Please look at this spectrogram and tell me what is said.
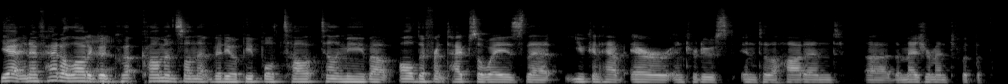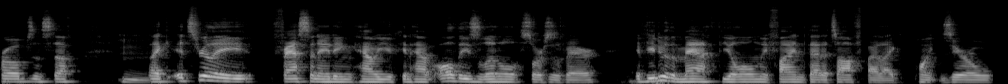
Yeah, and I've had a lot of good co- comments on that video. People tell, telling me about all different types of ways that you can have error introduced into the hot end, uh, the measurement with the probes and stuff. Hmm. Like it's really fascinating how you can have all these little sources of error. If you do the math, you'll only find that it's off by like 0.01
